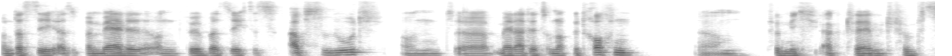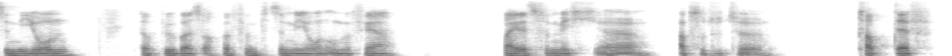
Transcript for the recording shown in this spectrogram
Und das sehe ich, also bei Merle und Wöber sehe ich das absolut. Und äh, Merle hat jetzt auch noch getroffen. Ähm, für mich aktuell mit 15 Millionen. Ich glaube, Wöber ist auch bei 15 Millionen ungefähr. Beides für mich äh, absolute Top-Dev.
